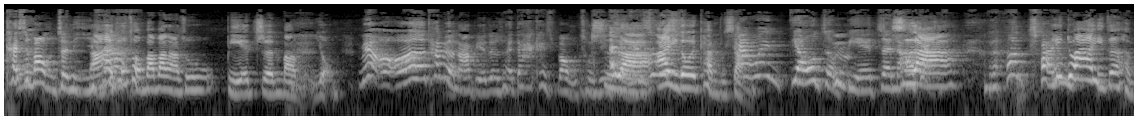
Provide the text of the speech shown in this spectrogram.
开始帮我们整理衣服，然后他就从包包拿出别针帮我们用。没有，呃，他没有拿别针出来，但他开始帮我们重新。是啊，阿姨都会看不上。他会叼着别针，是啊，然 后穿。印度阿姨真的很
